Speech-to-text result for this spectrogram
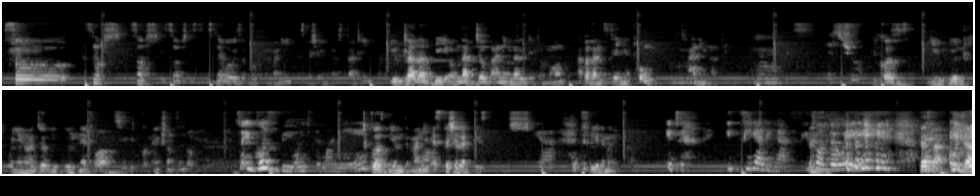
So it's not, it's not, it's not, it's, it's never always about the money, especially when you're starting. You'd rather be on that job earning that little more other than staying at home earning nothing. Mm, Yes. that's true. Because you build, when you're in a job, you build networks, you build connections, and all. So it goes beyond the money. It goes beyond the money, Yeah. especially at this stage. Yeah. Hopefully, the money. It it's hearing us. It's on the way. Pesa, kuja.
